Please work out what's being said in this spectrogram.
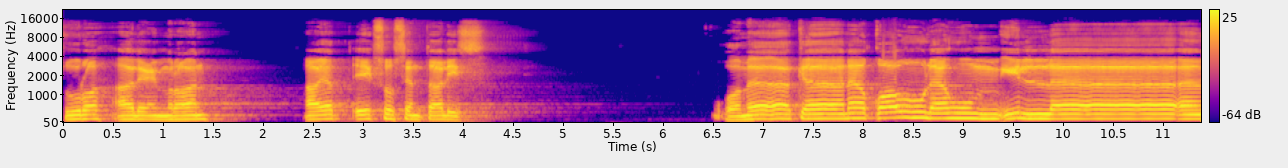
سورہ آل عمران، آیت ایک سو سینتالیس۔ وما كان قولهم إلا أن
